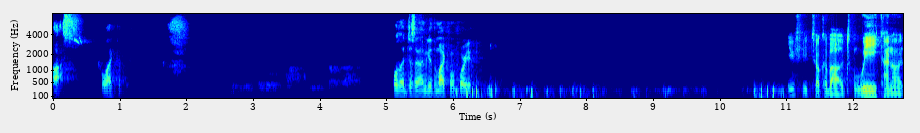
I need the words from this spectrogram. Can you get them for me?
us collectively? Hold on just let me get the microphone for you. If you talk about we cannot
